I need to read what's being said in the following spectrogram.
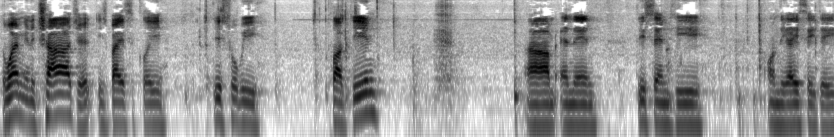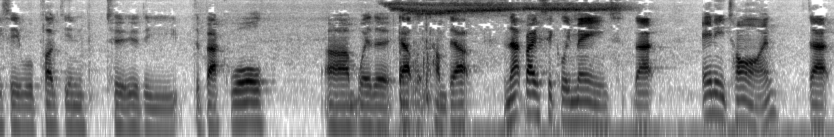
The way I'm going to charge it is basically this will be plugged in um, and then this end here on the AC-DC will plugged in to the, the back wall um, where the outlet comes out. And that basically means that any time that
